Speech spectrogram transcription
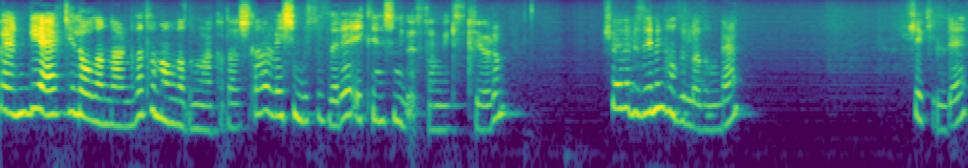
Ben diğer kele olanlarını da tamamladım arkadaşlar. Ve şimdi sizlere eklenişini göstermek istiyorum. Şöyle bir zemin hazırladım ben. Şu şekilde.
